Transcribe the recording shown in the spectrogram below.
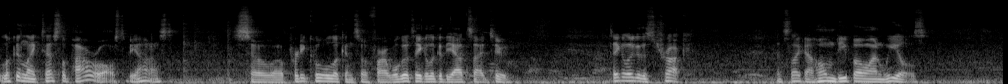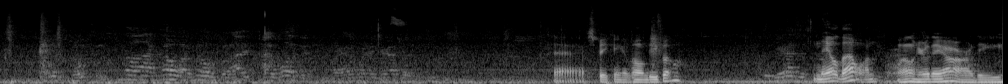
looking like Tesla Powerwalls, to be honest. So uh, pretty cool looking so far. We'll go take a look at the outside too. Take a look at this truck. It's like a Home Depot on wheels. Uh, speaking of Home Depot, nailed that one. Well, here they are, the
